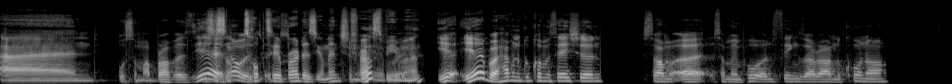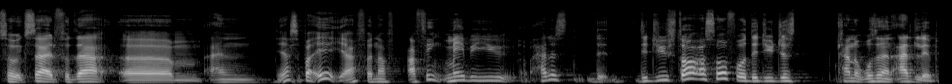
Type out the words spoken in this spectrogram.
and also my brothers. These Yeah, some no, top tier brothers you're mentioning. Trust here, me, bro. man. Yeah, yeah, bro. Having a good conversation. Some uh, some important things around the corner. So excited for that. Um, and yeah, that's about it. Yeah, and I, I think maybe you how does Did, did you start us off, or did you just kind of was it an ad lib?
